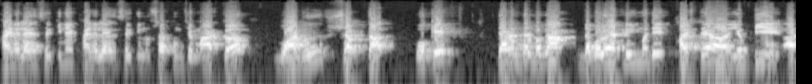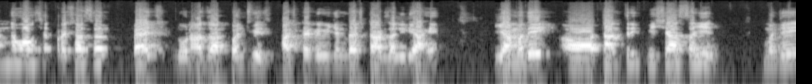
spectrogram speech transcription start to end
फायनल अँसर की नाही? फायनल अँसर की नुसार तुमचे मार्क वाढू शकतात. ओके त्यानंतर बघा डबल अकॅडमी मध्ये फास्ट एफडीए अन्न व औषध प्रशासन बॅच दोन हजार पंचवीस. फास्टॅग रिव्हिजन बॅच स्टार्ट झालेली आहे. यामध्ये तांत्रिक विषयासहित म्हणजे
